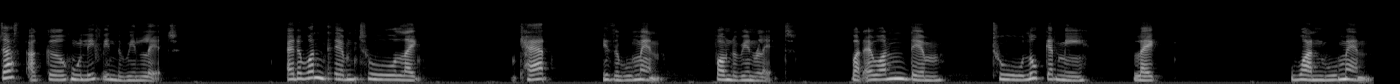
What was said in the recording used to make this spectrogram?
just a girl who live in the village. I don't want them to like Kat is a woman from the village. But I want them to look at me like one woman,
